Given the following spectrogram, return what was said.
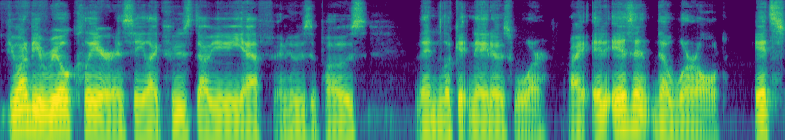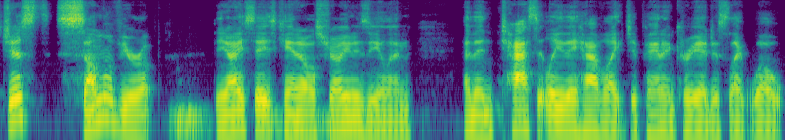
if you want to be real clear and see like who's WEF and who's opposed, then look at NATO's war, right? It isn't the world. It's just some of Europe, the United States, Canada, Australia, New Zealand, and then tacitly they have like Japan and Korea just like, well,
